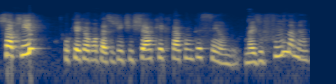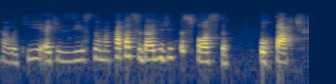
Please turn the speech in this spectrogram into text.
Só que o que, que acontece? A gente enxerga o que está acontecendo, mas o fundamental aqui é que exista uma capacidade de resposta por parte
